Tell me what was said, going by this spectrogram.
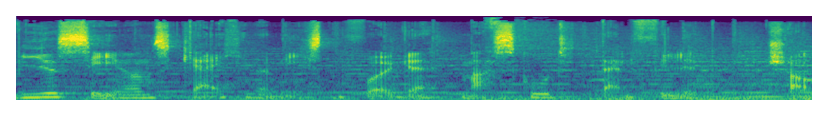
wir sehen uns gleich in der nächsten Folge. Mach's gut, dein Philipp. Ciao.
